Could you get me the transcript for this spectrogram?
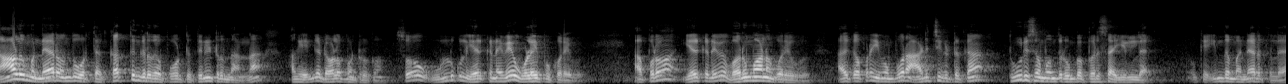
நாலு மணி நேரம் வந்து ஒருத்தன் கத்துங்கிறத போட்டு தின்னுட்டு இருந்தான்னா அங்கே எங்கே டெவலப்மெண்ட் இருக்கும்? ஸோ உள்ளுக்குள்ளே ஏற்கனவே உழைப்பு குறைவு. அப்புறம் ஏற்கனவே வருமானம் குறைவு. அதுக்கப்புறம் இவன் பூரா அடிச்சுக்கிட்டு இருக்கான். டூரிசம் வந்து ரொம்ப பெருசாக இல்லை. ஓகே இந்த மாதிரி நேரத்தில்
